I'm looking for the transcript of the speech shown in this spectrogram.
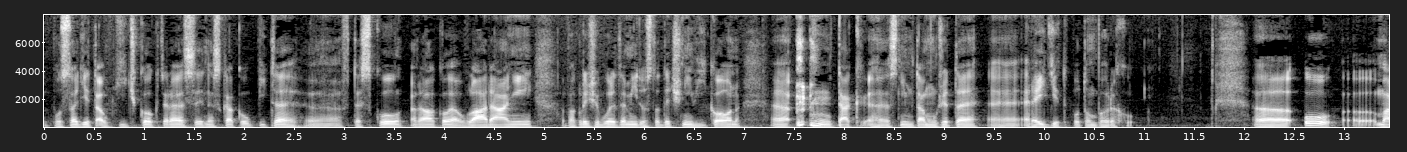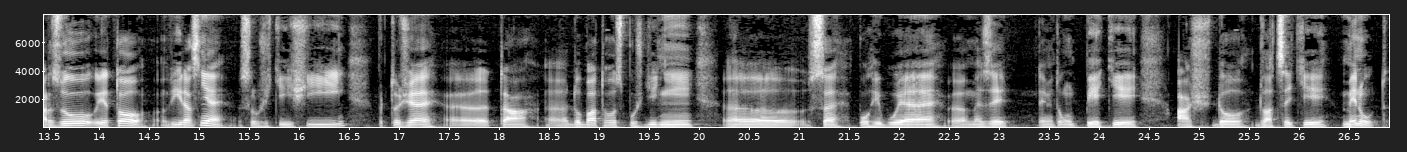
posadit autíčko, které si dneska koupíte v Tesku na dálkové ovládání a pak, když budete mít dostatečný výkon, tak s ním tam můžete rejdit po tom povrchu. U Marsu je to výrazně složitější, protože eh, ta eh, doba toho spoždění eh, se pohybuje mezi, dejme tomu, pěti až do 20 minut.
